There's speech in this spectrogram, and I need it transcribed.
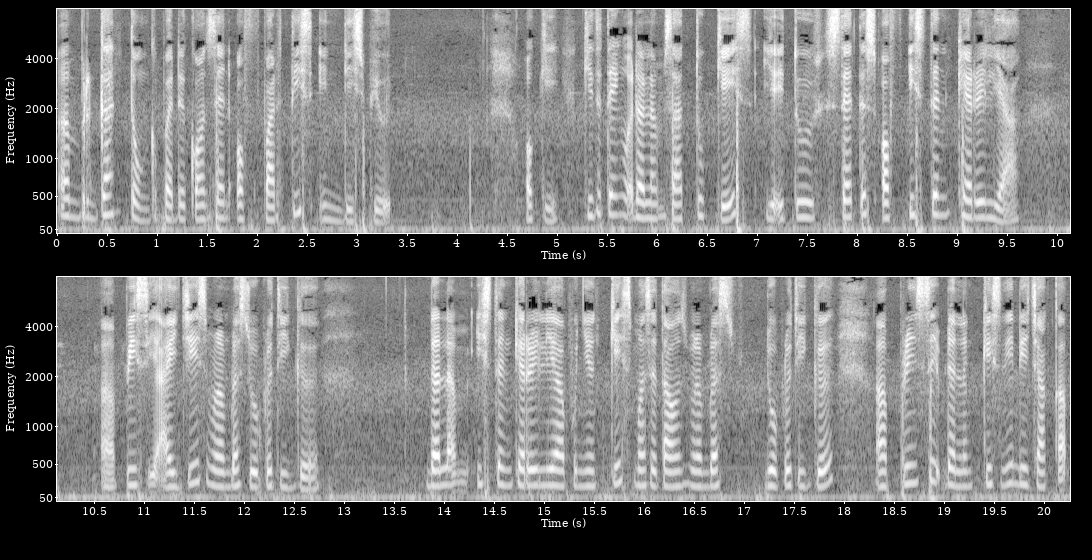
uh, bergantung kepada consent of parties in dispute. Okey, kita tengok dalam satu kes iaitu status of Eastern Karelia uh, PCIJ 1923 dalam Eastern Karelia punya kes masa tahun 1923 uh, prinsip dalam kes ni dia cakap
